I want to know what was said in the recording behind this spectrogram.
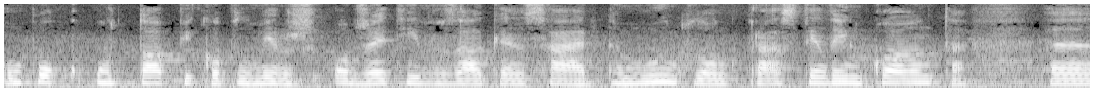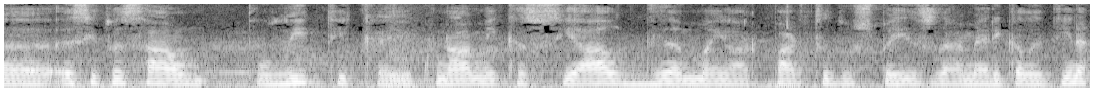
um pouco utópico, ou pelo menos objetivos a alcançar a muito longo prazo, tendo em conta uh, a situação política, económica, social da maior parte dos países da América Latina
